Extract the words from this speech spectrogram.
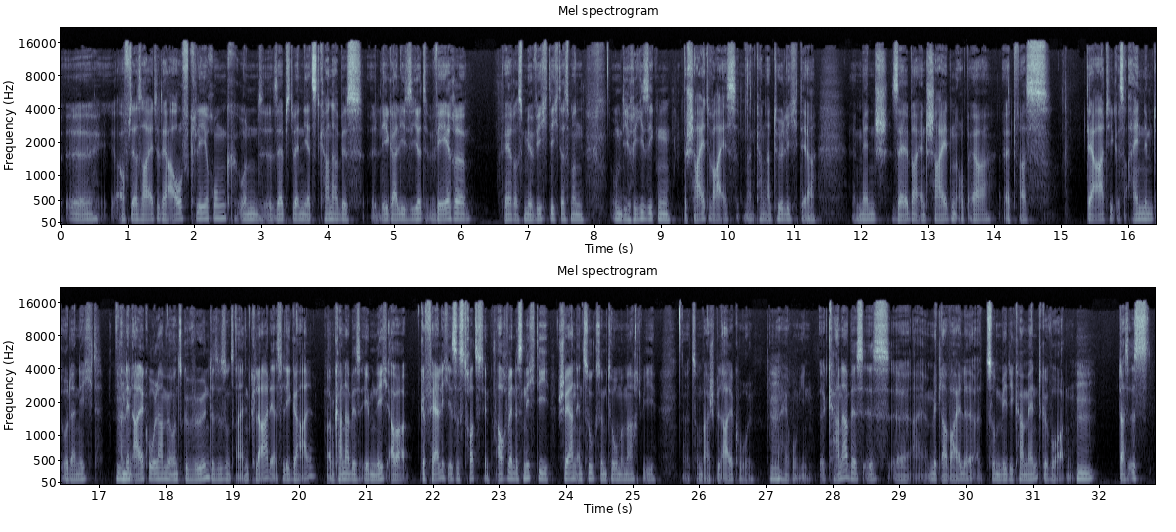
auf der Seite der Aufklärung und selbst wenn jetzt Cannabis legalisiert wäre, wäre es mir wichtig, dass man um die Risiken Bescheid weiß. Dann kann natürlich der Mensch selber entscheiden, ob er etwas derartiges einnimmt oder nicht. An mhm. den Alkohol haben wir uns gewöhnt, das ist uns allen klar, der ist legal. Beim Cannabis eben nicht, aber gefährlich ist es trotzdem. Auch wenn es nicht die schweren Entzugssymptome macht, wie äh, zum Beispiel Alkohol mhm. oder Heroin. Äh, Cannabis ist äh, mittlerweile zum Medikament geworden. Mhm. Das ist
